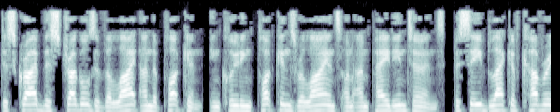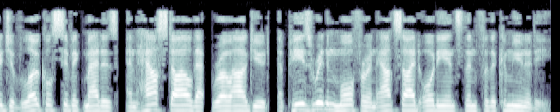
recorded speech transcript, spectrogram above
described the struggles of the Light under Plotkin, including Plotkin's reliance on unpaid interns, perceived lack of coverage of local civic matters, and how style that, Rowe argued, appears written more for an outside audience than for the community.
